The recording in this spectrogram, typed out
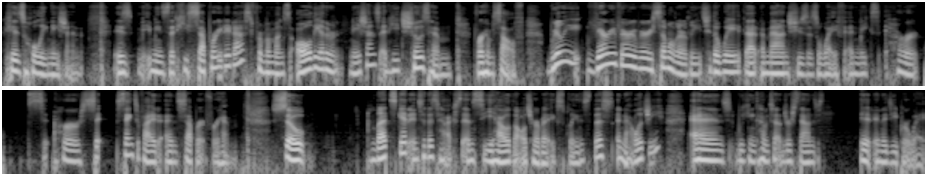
his holy nation. Is it means that he separated us from amongst all the other nations and he chose him for himself. Really very very very similarly to the way that a man chooses a wife and makes her her sanctified and separate for him. So let's get into the text and see how the Alter Rebbe explains this analogy, and we can come to understand it in a deeper way.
